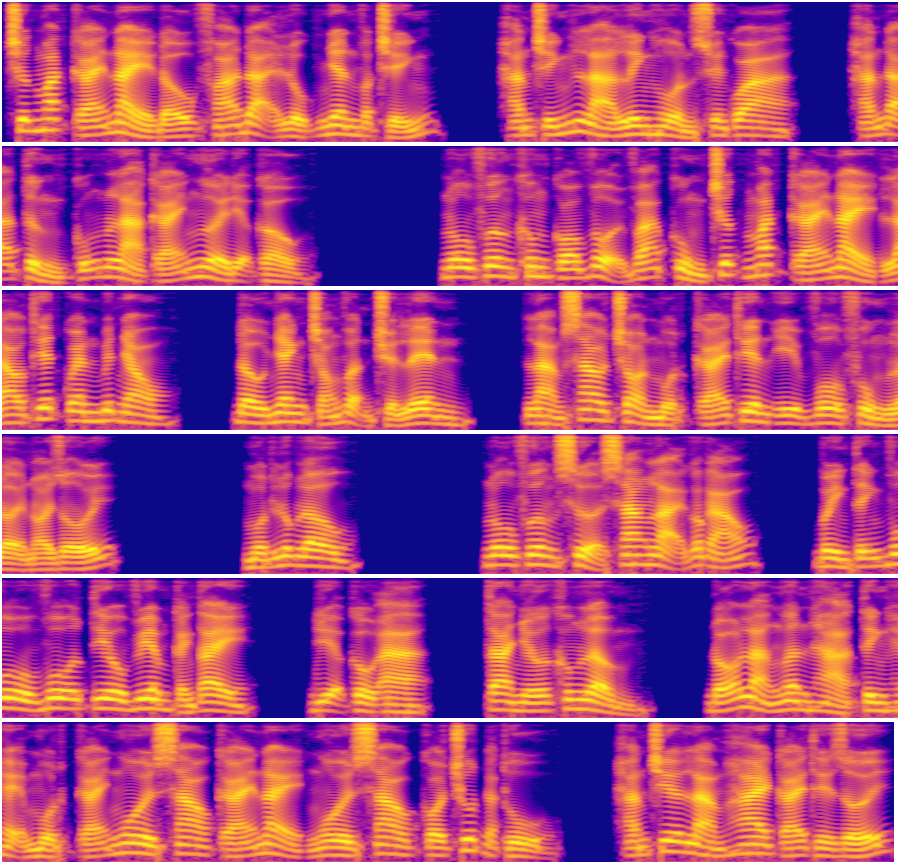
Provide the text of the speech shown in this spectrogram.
Trước mắt cái này đấu phá đại lục nhân vật chính, hắn chính là linh hồn xuyên qua, hắn đã từng cũng là cái người địa cầu. Ngô phương không có vội vã cùng trước mắt cái này lao thiết quen biết nhau, đầu nhanh chóng vận chuyển lên, làm sao tròn một cái thiên y vô phùng lời nói dối. Một lúc lâu, Nô Phương sửa sang lại góc áo, bình tĩnh vô vô tiêu viêm cánh tay, địa cầu à, ta nhớ không lầm, đó là ngân hà tinh hệ một cái ngôi sao cái này ngôi sao có chút đặc thù, hắn chia làm hai cái thế giới,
